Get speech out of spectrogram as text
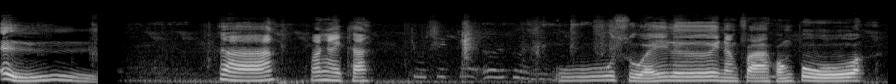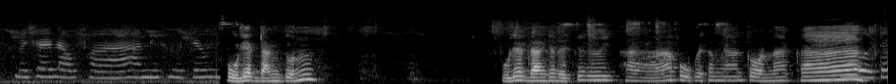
เออหาว่าไงคะดูชิคเก้เออสวยโอ้สวยเลยนางฟ้าของปู่ ไม่ใช่ดาวฟ้า อันนี้คือเจ้า ปู่เรียกดังจน ปู่เรียกดังจนเด็กเอ้ยขาปู่ไปทำงานก่อนนะคะเออจะ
